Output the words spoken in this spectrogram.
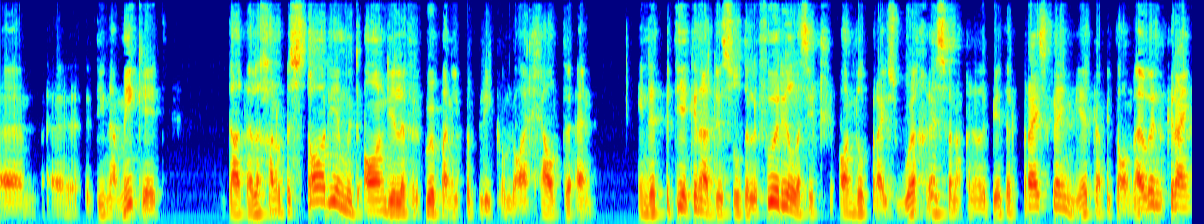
ehm uh, uh, dinamiek het, dat hulle gaan op 'n stadium moet aandele verkoop aan die publiek om daai geld te in. En dit beteken dat dit sou hulle voordeel as die aandeleprys hoog is, want dan kan hulle beter prys kry, meer kapitaal nou inkry.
